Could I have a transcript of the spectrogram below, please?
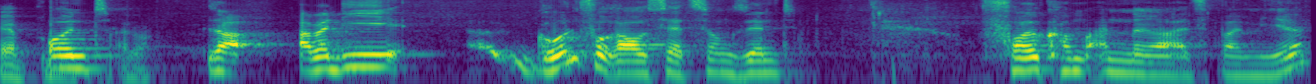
Ja, Und also, so, aber die äh, Grundvoraussetzungen sind vollkommen andere als bei mir.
